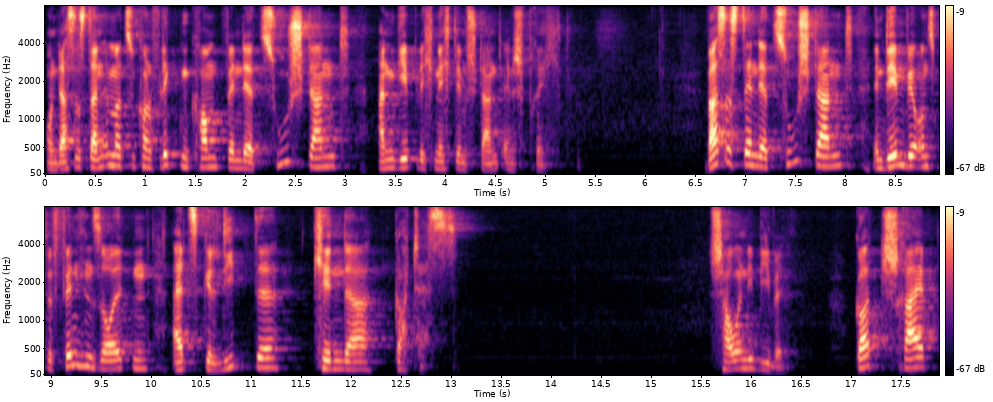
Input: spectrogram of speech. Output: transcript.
Und dass es dann immer zu Konflikten kommt, wenn der Zustand angeblich nicht dem Stand entspricht. Was ist denn der Zustand, in dem wir uns befinden sollten als geliebte Kinder Gottes? Schau in die Bibel. Gott schreibt,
